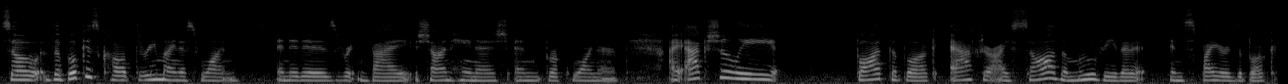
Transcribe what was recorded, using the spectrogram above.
So the book is called Three Minus One, and it is written by Sean Hanish and Brooke Warner. I actually bought the book after I saw the movie that inspired the book.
